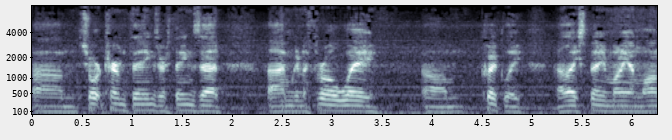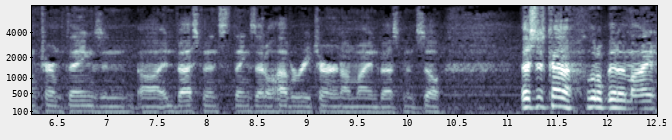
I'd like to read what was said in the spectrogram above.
um, short-term things or things that I'm going to throw away um, quickly. I like spending money on long-term things and uh, investments, things that'll have a return on my investment. So that's just kind of a little bit of my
